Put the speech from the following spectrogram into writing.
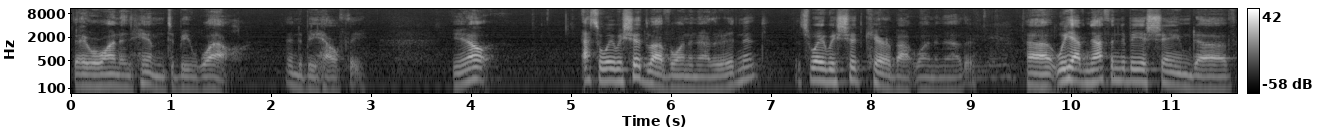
They wanted him to be well and to be healthy. You know, that's the way we should love one another, isn't it? That's the way we should care about one another. Uh, we have nothing to be ashamed of.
